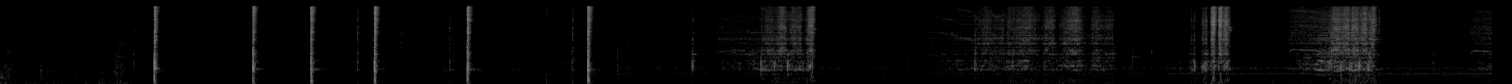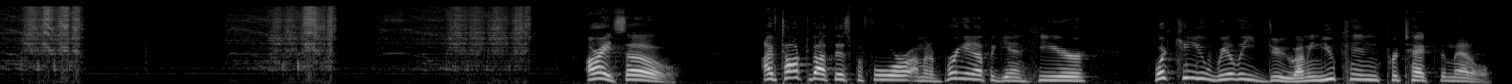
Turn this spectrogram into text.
All right, so I've talked about this before. I'm going to bring it up again here. What can you really do? I mean, you can protect the metal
